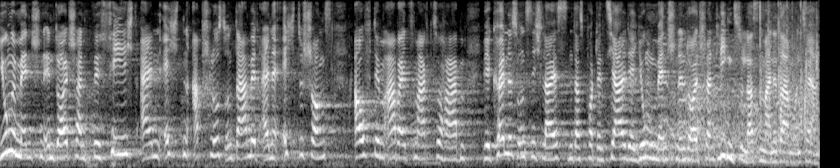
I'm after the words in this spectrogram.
junge Menschen in Deutschland befähigt, einen echten Abschluss und damit eine echte Chance auf dem Arbeitsmarkt zu haben. Wir können es uns nicht leisten, das Potenzial der jungen Menschen in Deutschland liegen zu lassen, meine Damen und Herren.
